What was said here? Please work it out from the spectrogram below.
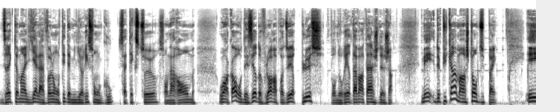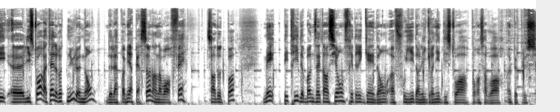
directement liées à la volonté d'améliorer son goût, sa texture, son arôme, ou encore au désir de vouloir en produire plus pour nourrir davantage de gens. Mais depuis quand mange-t-on du pain? Et euh, l'histoire a-t-elle retenu le nom de la première personne à en avoir fait? Sans doute pas. Mais pétri de bonnes intentions, Frédéric Guindon a fouillé dans les greniers de l'histoire pour en savoir un peu plus.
